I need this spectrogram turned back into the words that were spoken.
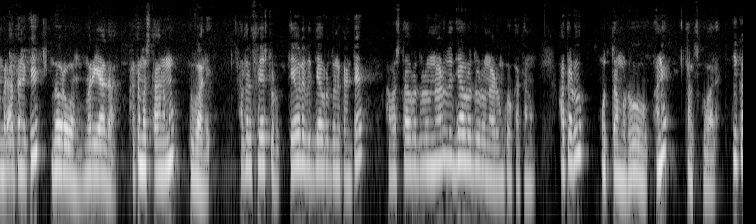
మరి అతనికి గౌరవం మర్యాద ప్రథమ స్థానము ఇవ్వాలి అతడు శ్రేష్ఠుడు కేవల విద్యావృద్ధుని కంటే అవస్థావృద్ధుడు ఉన్నాడు విద్యావృద్ధుడు ఉన్నాడు ఇంకొక అతను. అతడు ఉత్తముడు అని తెలుసుకోవాలి. ఇక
